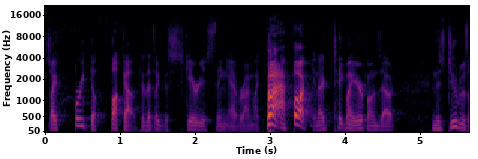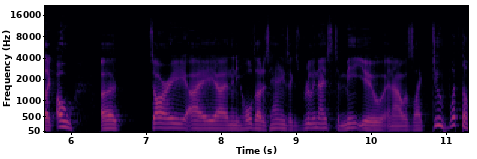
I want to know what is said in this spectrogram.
So I freak the fuck out because that's like the scariest thing ever. I'm like, ah, fuck, and I take my earphones out, and this dude was like, oh, uh, sorry, I, uh, and then he holds out his hand. He's like, it's really nice to meet you. And I was like, dude, what the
